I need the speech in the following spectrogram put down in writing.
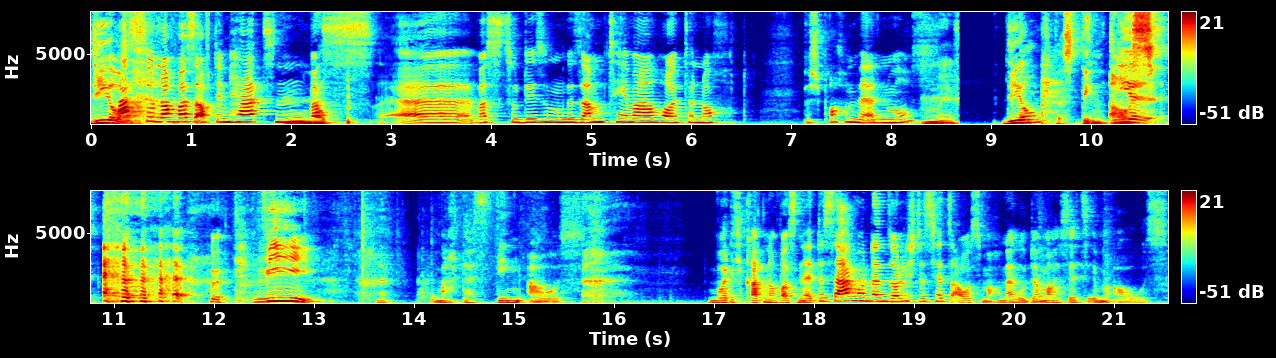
deal. Hast du noch was auf dem Herzen, Nope. was, äh, was zu diesem Gesamtthema heute noch besprochen werden muss? Deal? Das Ding aus. Wie? Mach das Ding aus. Wollte ich gerade noch was Nettes sagen und dann soll ich das jetzt ausmachen. Na gut, dann mache ich es jetzt eben aus.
